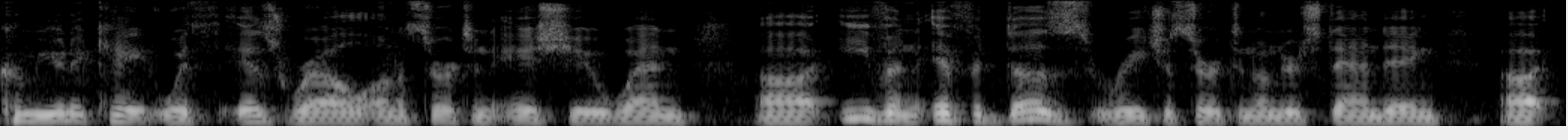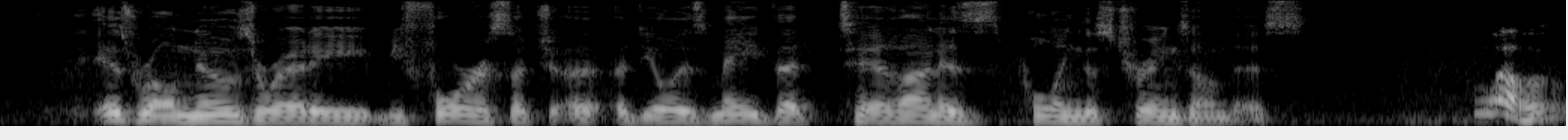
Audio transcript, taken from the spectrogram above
communicate with Israel on a certain issue when, uh, even if it does reach a certain understanding, uh, Israel knows already before such a, a, deal is made that Tehran is pulling the strings on this? Well,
